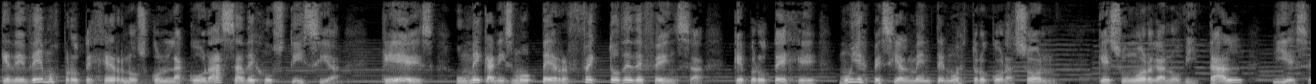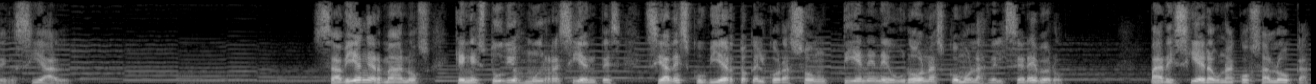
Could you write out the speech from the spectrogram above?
que debemos protegernos con la coraza de justicia, que es un mecanismo perfecto de defensa que protege muy especialmente nuestro corazón, que es un órgano vital y esencial. ¿Sabían hermanos que en estudios muy recientes se ha descubierto que el corazón tiene neuronas como las del cerebro? Pareciera una cosa loca,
